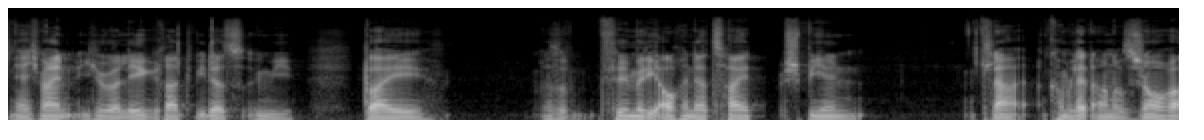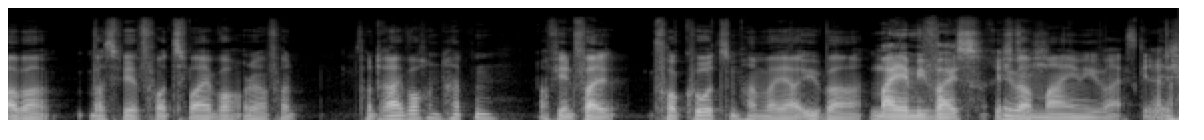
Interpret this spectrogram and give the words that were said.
Ja, ich meine, ich überlege gerade, wie das irgendwie bei, also Filme, die auch in der Zeit spielen, klar, komplett anderes Genre, aber was wir vor zwei Wochen oder vor, vor drei Wochen hatten. Auf jeden Fall, vor kurzem haben wir ja über, Miami Vice, richtig. über Miami Vice geredet.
